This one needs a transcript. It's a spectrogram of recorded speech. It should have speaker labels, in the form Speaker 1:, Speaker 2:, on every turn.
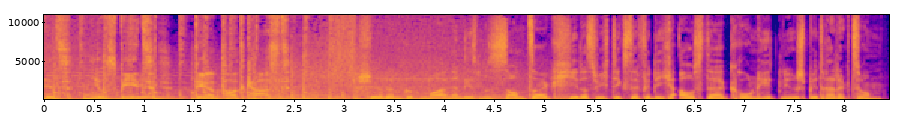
Speaker 1: Hit Newsbeat, der Podcast.
Speaker 2: Schönen guten Morgen an diesem Sonntag. Hier das Wichtigste für dich aus der Krone Hit Newsbeat Redaktion.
